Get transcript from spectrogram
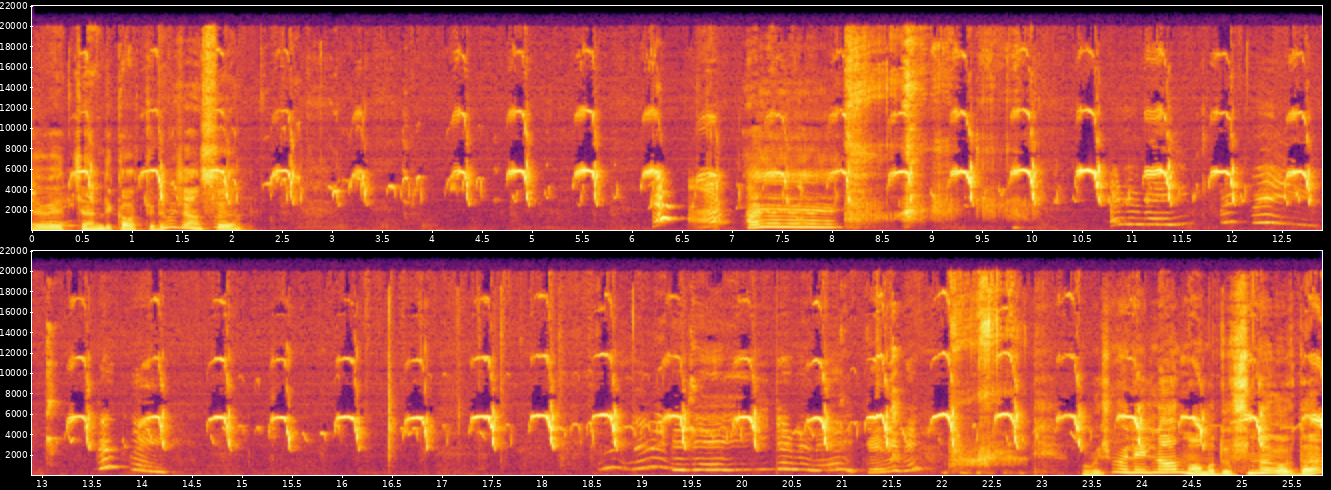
Evet kendi kalktı değil mi Cansın? Ay ay ay ay ay. Babacığım öyle eline alma ama dursunlar orada.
